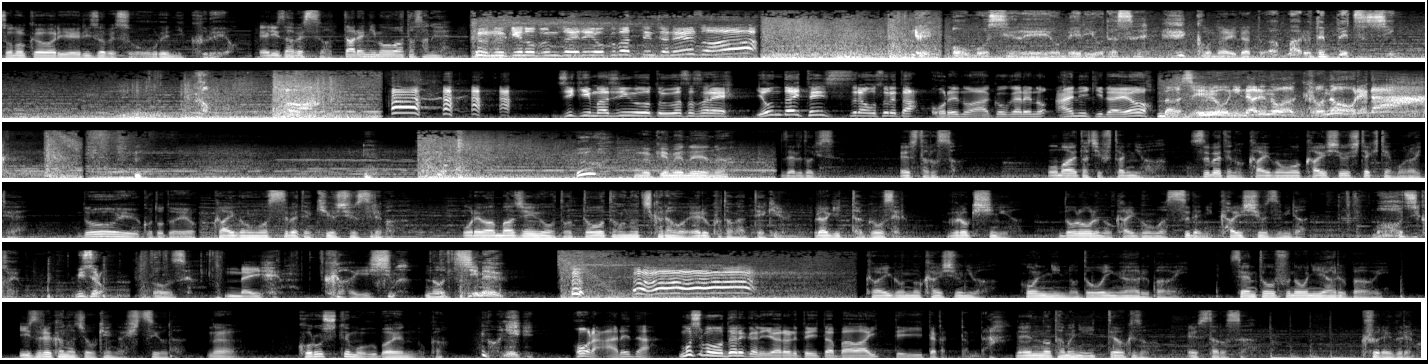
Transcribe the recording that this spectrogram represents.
その代わりエリザベスを俺にくれよ。エリザベスは誰にも渡さねふぬけの分際で欲張ってんじゃねえぞ！面白えよメリオダス。この間とはまるで別人。次期魔人王と噂され四大天使すら恐れた俺の憧れの兄貴だよ。え魔人王になるのはこの俺だ抜け目ねえな。ゼルドリスエスタロッサ。お前たち二人には全ての海軍を回収してきてもらいてどういうことだよ。海軍を全て吸収すれば俺は魔人王と同等の力を得ることができる。裏切ったゴーセルグロキシニアドロールの海軍はすでに回収済みだ。マジかよ。見せろ。オーゼンメイヘンカイシマの地面海軍の回収には本人の同意がある場合戦闘不能にある場合いずれかの条件が必要だ。なあ殺しても奪えんのか？何？ほらあれだ。もしも誰かにやられていた場合って言いたかったんだ。念のために言っておくぞエスタロッサくれぐれも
